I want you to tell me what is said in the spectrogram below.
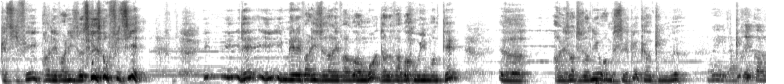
Qu'est-ce qu'il fait? Il prend les valises des officiers. Il, il il- il met les valises dans, les wagons, dans le wagon où il montait. Euh, alors les autres, ils ont dit, oh, mais c'est quelqu'un qui nous... Oui, ils l'ont pris comme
